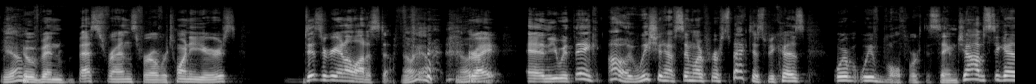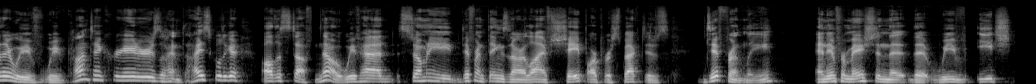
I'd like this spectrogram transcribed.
Yeah. who have been best friends for over 20 years, disagree on a lot of stuff. Oh, yeah. Oh, yeah. right? And you would think, oh, we should have similar perspectives because we're we've both worked the same jobs together. We've we've content creators, went to high school together, all this stuff. No, we've had so many different things in our life shape our perspectives differently, and information that that we've each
